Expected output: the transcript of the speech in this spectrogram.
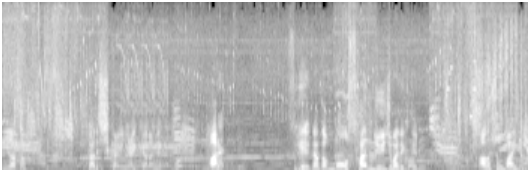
皆さん2人しかいないからね。あれ？すげえなんかもう31まで来てる。あの人うまいな。そ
